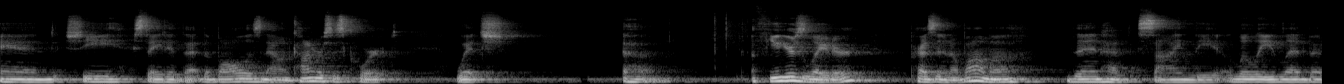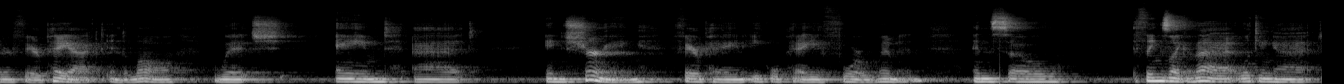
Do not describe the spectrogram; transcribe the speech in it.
And she stated that the ball is now in Congress's court which um, a few years later, President Obama then had signed the Lilly Ledbetter Fair Pay Act into law, which aimed at ensuring fair pay and equal pay for women. And so things like that, looking at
